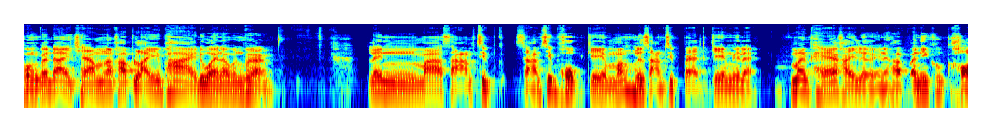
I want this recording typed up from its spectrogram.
ผมก็ได้แชมป์นะครับไลฟ์พ่ายด้วยนะเพื่อนๆเล่นมาสามสิบสามสิบหกเกมมั้งหรือสามสิบแปดเกมนี่แหละ ไม่แพ้ใครเลยนะครับ อันนี้ขอ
